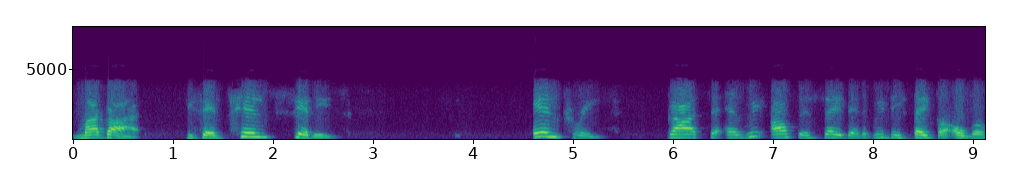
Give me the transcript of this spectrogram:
My God. He said, ten cities. Increase. God said, and we often say that if we be faithful over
